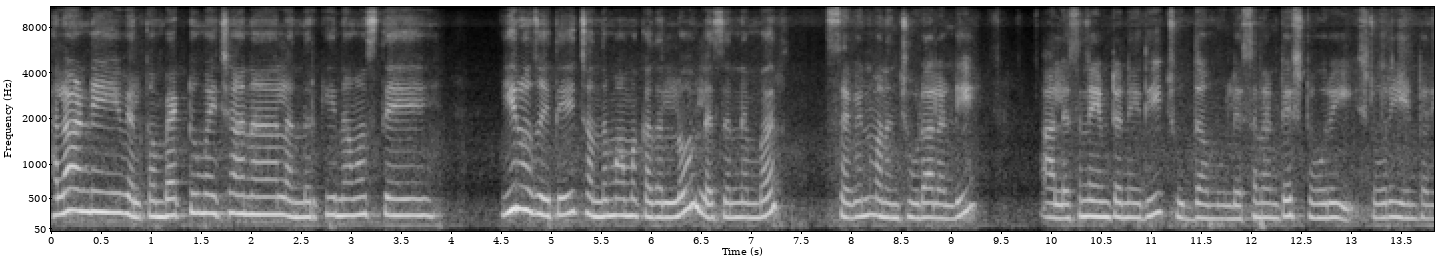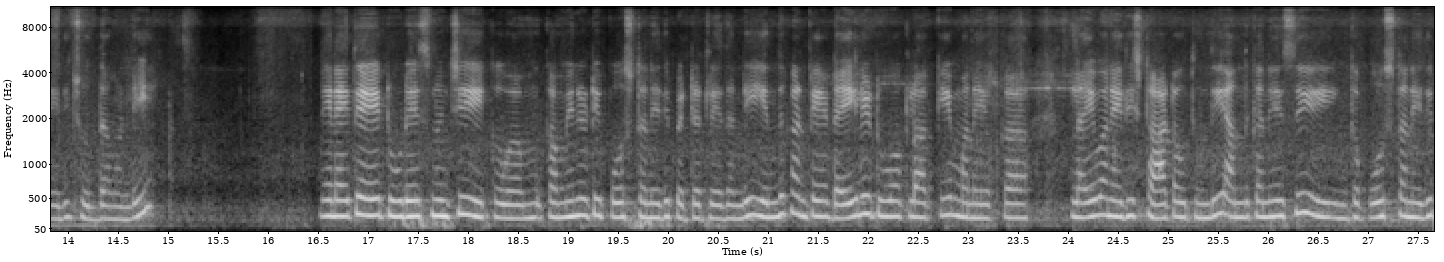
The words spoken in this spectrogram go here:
హలో అండి welcome back to my channel. అందరికీ నమస్తే. ఈరోజు అయితే చందమామ కథల్లో లెసన్ నెంబర్ సెవెన్ మనం చూడాలండి. ఆ లెసన్ ఏమిటనేది చూద్దాము. లెసన్ అంటే స్టోరీ. స్టోరీ ఏంటనేది చూద్దామండి. నేనైతే టూ డేస్ నుంచి కమ్యూనిటీ పోస్ట్ అనేది పెట్టట్లేదండి. ఎందుకంటే డైలీ టూ ఓ క్లాక్కి మన యొక్క లైవ్ అనేది స్టార్ట్ అవుతుంది. అందుకనేసి ఇంకా పోస్ట్ అనేది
